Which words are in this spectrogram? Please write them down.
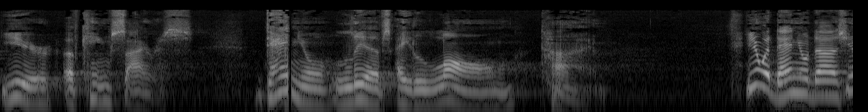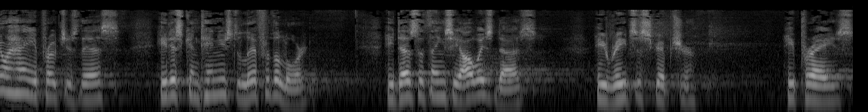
year of King Cyrus. Daniel lives a long time. You know what Daniel does? You know how he approaches this? He just continues to live for the Lord. He does the things he always does. He reads the scripture. He prays.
